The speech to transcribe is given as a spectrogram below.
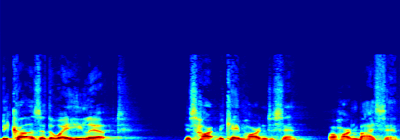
Because of the way he lived, his heart became hardened to sin or hardened by sin.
